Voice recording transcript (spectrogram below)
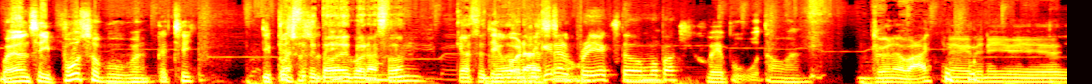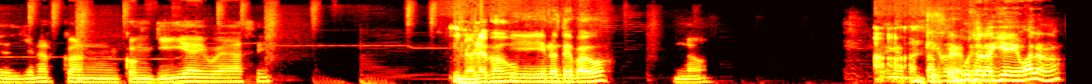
Weón, se dispuso, pues, weón, ¿cachai? Que Dispuso hace todo de corazón. Que hace De todo de corazón. ¿Qué era el proyecto, Mopa? Hijo de puta, weón. De una página que tenía que llenar con, con guía y weá así. Y no le pagó. ¿Y no te pagó? No. Ah, de puso la guía igual o no?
